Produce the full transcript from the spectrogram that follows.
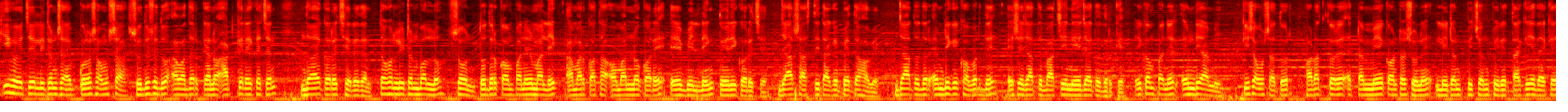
কি হয়েছে, লিটন সাহেব? কোনো সমস্যা? শুধু শুধু আমাদের কেন আটকে রেখেছেন? দয়া করে ছেড়ে দেন। তখন লিটন বলল, শোন, তোদের কোম্পানির মালিক আমার কথা অমান্য করে এই বিল্ডিং তৈরি করেছে, যার শাস্তি তাকে পেতে হবে। যা তোদের এমডিকে খবর দে, এসে যাতে বাঁচিয়ে নিয়ে যায় তোদেরকে। এই কোম্পানির এমডি আমি। কি সমস্যা তোর? হঠাৎ করে একটা মেয়ে কণ্ঠ শুনে লিটন পিছন ফিরে তাকিয়ে দেখে,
